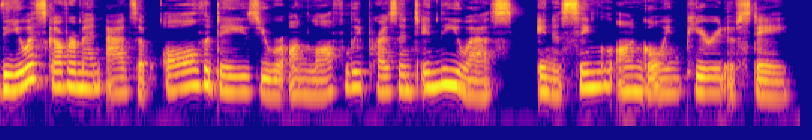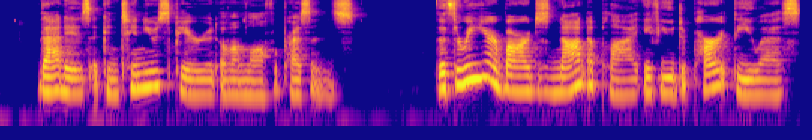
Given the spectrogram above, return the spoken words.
The U.S. government adds up all the days you were unlawfully present in the U.S. in a single ongoing period of stay. That is, a continuous period of unlawful presence. The three year bar does not apply if you depart the U.S.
